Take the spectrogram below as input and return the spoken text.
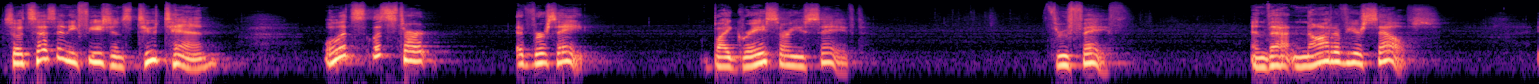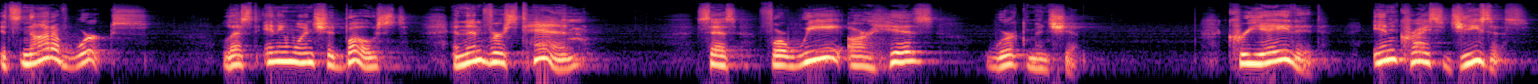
So it says in Ephesians 2.10, well, let's, let's start at verse 8. By grace are you saved through faith, and that not of yourselves. It's not of works, lest anyone should boast. And then verse 10 says, For we are his workmanship, created in Christ Jesus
